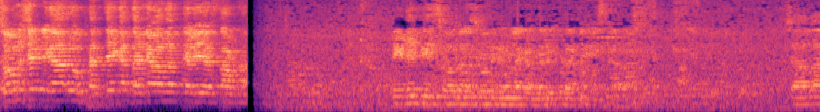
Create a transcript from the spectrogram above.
సోమశెట్టి గారు ప్రత్యేక ధన్యవాదాలు తెలియజేస్తా ఉన్నారు. టీడీపీ సోదర సోదరులకు అందరికీ కూడా నమస్కారం. చాలా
